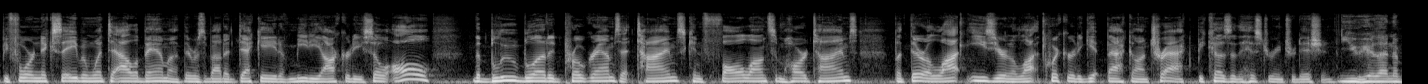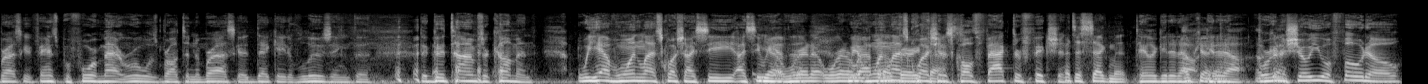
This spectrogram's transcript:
Before Nick Saban went to Alabama, there was about a decade of mediocrity. So all the blue-blooded programs at times can fall on some hard times, but they're a lot easier and a lot quicker to get back on track because of the history and tradition. You hear that, Nebraska fans? Before Matt Rhule was brought to Nebraska, a decade of losing. The the good times are coming. We have one last question. I see. I see. we Yeah, have. we're the- gonna- we're gonna we have wrap it one up last very question. It's called fact or fiction. That's a segment. Taylor, get it out. Okay. Get it out. We're going to show you a photo,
